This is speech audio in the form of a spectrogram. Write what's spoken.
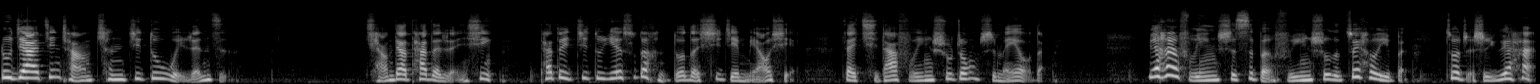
路加经常称基督为人子，强调他的人性。他对基督耶稣的很多的细节描写，在其他福音书中是没有的。约翰福音是四本福音书的最后一本，作者是约翰。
